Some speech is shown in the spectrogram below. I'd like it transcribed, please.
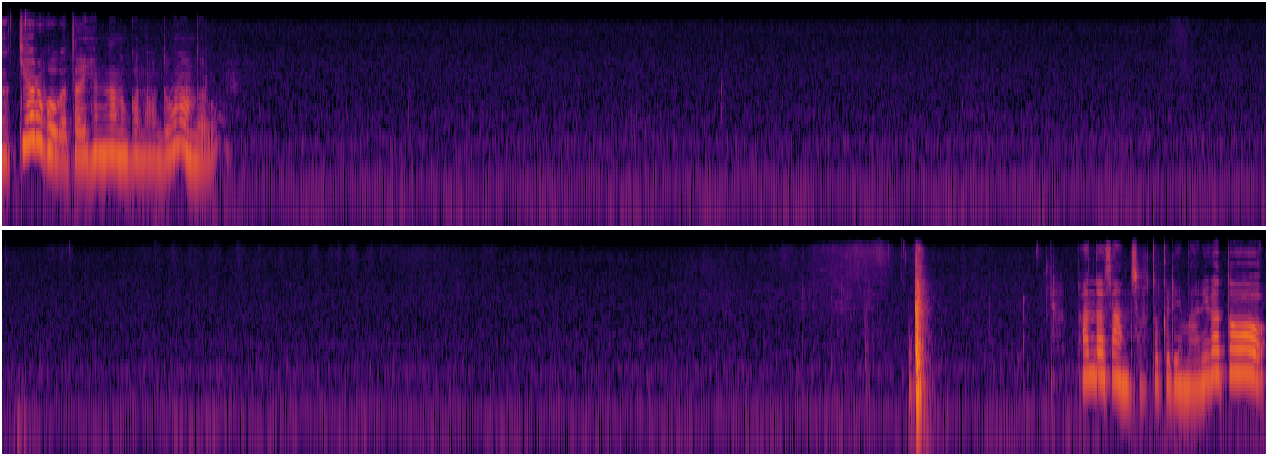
楽器ある方が大変なのかな？どうなんだろう？パンダさんソフトクリームありがとう。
